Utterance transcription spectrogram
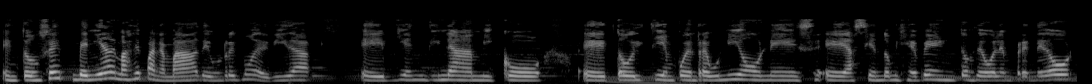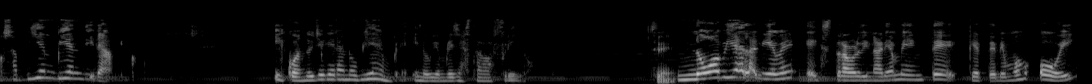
Entonces venía además de Panamá, de un ritmo de vida eh, bien dinámico, eh, todo el tiempo en reuniones, eh, haciendo mis eventos de Hola Emprendedor, o sea, bien, bien dinámico. Y cuando llegué era noviembre, y noviembre ya estaba frío. Sí. No había la nieve extraordinariamente que tenemos hoy.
